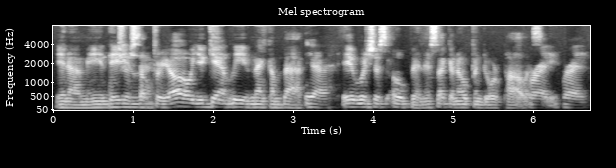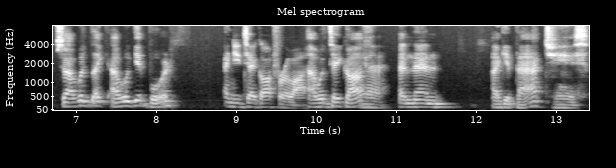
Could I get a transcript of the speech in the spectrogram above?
You know what I mean? They Interesting. look for you. Oh, you can't leave and then come back. Yeah. It was just open. It's like an open door policy. Right. Right. So I would like, I would get bored. And you take off for a while. I would take off yeah. and then I get back. Jeez.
